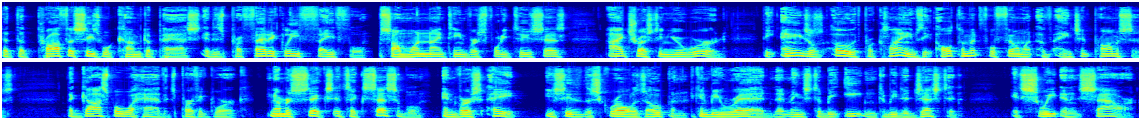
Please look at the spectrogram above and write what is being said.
that the prophecies will come to pass. It is prophetically faithful. Psalm 119, verse 42 says, I trust in your word. The angel's oath proclaims the ultimate fulfillment of ancient promises. The gospel will have its perfect work. Number six, it's accessible. In verse 8, you see that the scroll is open. It can be read. That means to be eaten, to be digested. It's sweet and it's sour.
